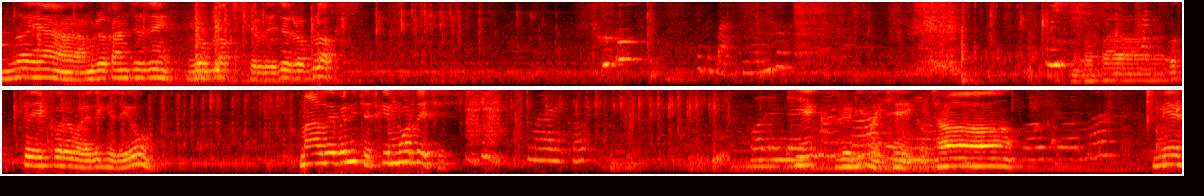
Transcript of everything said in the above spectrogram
ल यहाँ हाम्रो कान्छो चाहिँ रोब्लक्स खेल्दैछ रोब्लक्स कस्तो एकरो भएर खेलेको मार्दै पनि छिस् कि मर्दै छिस्? केक रेडी भइसकेको छ। मेड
